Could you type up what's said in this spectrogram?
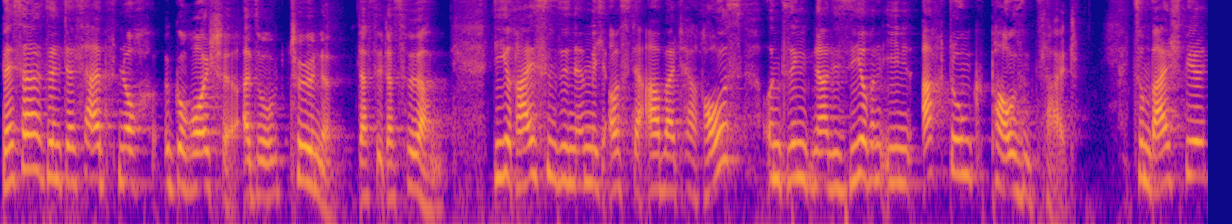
Besser sind deshalb noch Geräusche, also Töne, dass Sie das hören. Die reißen Sie nämlich aus der Arbeit heraus und signalisieren Ihnen Achtung, Pausenzeit. Zum Beispiel,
